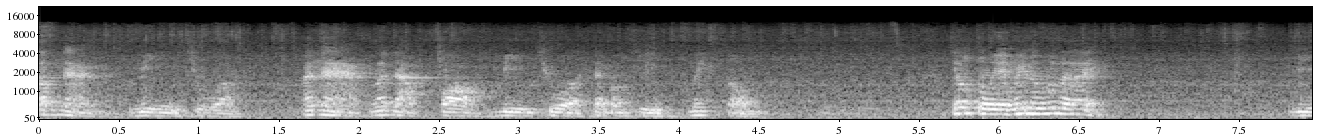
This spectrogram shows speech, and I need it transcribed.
ตำแหน่งมีชัวร์แผนกระดับฟอร์มมีชัวร์แต่บางทีไม่ตรง เจ้าตัวยังไม่รู้เลย มี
